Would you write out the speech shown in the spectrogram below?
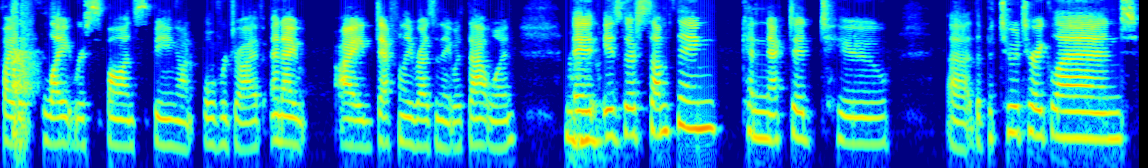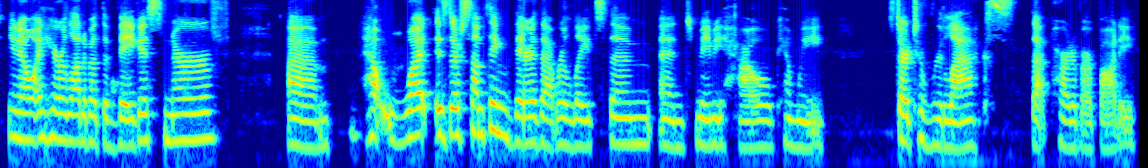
fight or flight response being on overdrive, and I I definitely resonate with that one. Mm-hmm. Is there something connected to uh, the pituitary gland? You know, I hear a lot about the vagus nerve. Um, how what is there something there that relates them, and maybe how can we start to relax that part of our body?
